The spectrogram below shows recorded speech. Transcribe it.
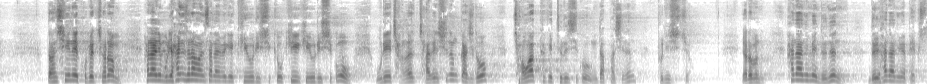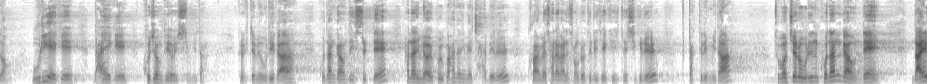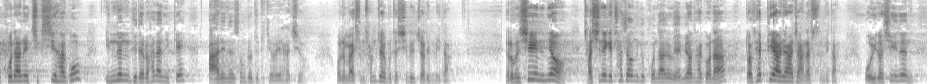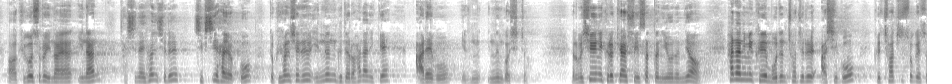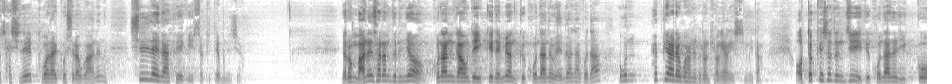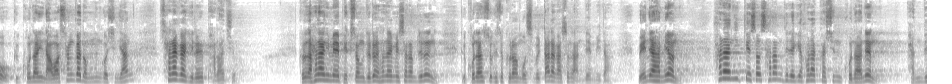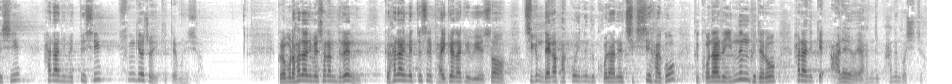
또한 시인의 고백처럼 하나님 우리 한 사람 한 사람에게 기울이시고 귀 기울이시고 우리의 작은, 신음까지도 정확하게 들으시고 응답하시는 분이시죠. 여러분 하나님의 눈은 늘 하나님의 백성 우리에게 나에게 고정되어 있습니다. 그렇기 때문에 우리가 고난 가운데 있을 때 하나님의 얼굴과 하나님의 자비를 구하며 살아가는 성도들이 되시기를 부탁드립니다. 두 번째로 우리는 고난 가운데 나의 고난을 직시하고 있는 그대로 하나님께 아뢰는 성도들이 되어야 하지요. 오늘 말씀 3절부터 11절입니다. 여러분 시인은요 자신에게 찾아오는 그 고난을 외면하거나 또 회피하려 하지 않았습니다. 오히려 시인은 어, 그것으로 인한 자신의 현실을 직시하였고 또 그 현실을 있는 그대로 하나님께 아뢰고 있는 것이죠. 여러분 시인이 그렇게 할 수 있었던 이유는요 하나님이 그의 모든 처지를 아시고 그 처지 속에서 자신을 구원할 것이라고 하는 신뢰가 그에게 있었기 때문이죠. 여러분 많은 사람들은요 고난 가운데 있게 되면 그 고난을 외면하거나 혹은 회피하려고 하는 그런 경향이 있습니다. 어떻게 해서든지 그 고난을 잊고 그 고난이 나와 상관없는 것이냐 살아가기를 바라죠. 그러나 하나님의 백성들은 하나님의 사람들은 그 고난 속에서 그러한 모습을 따라가서는 안 됩니다. 왜냐하면 하나님께서 사람들에게 허락하신 고난은 반드시 하나님의 뜻이 숨겨져 있기 때문이죠. 그러므로 하나님의 사람들은 그 하나님의 뜻을 발견하기 위해서 지금 내가 받고 있는 그 고난을 직시하고 그 고난을 있는 그대로 하나님께 아뢰어야 한- 하는 것이죠.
